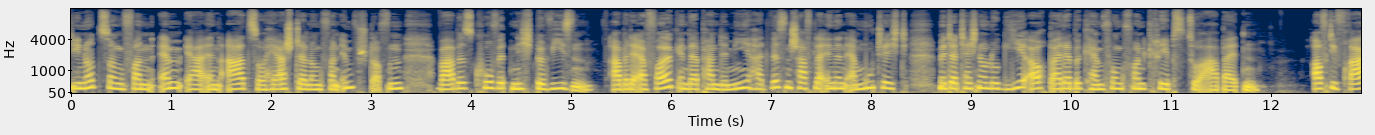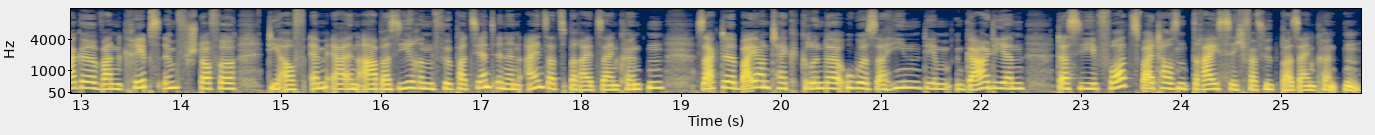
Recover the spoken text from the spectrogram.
Die Nutzung von mRNA zur Herstellung von Impfstoffen war bis Covid nicht bewiesen. Aber der Erfolg in der Pandemie hat Wissenschaftlerinnen ermutigt, mit der Technologie auch bei der Bekämpfung von Krebs zu arbeiten. Auf die Frage, wann Krebsimpfstoffe, die auf mRNA basieren, für Patientinnen einsatzbereit sein könnten, sagte BioNTech-Gründer Ugo Sahin dem Guardian, dass sie vor 2030 verfügbar sein könnten.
